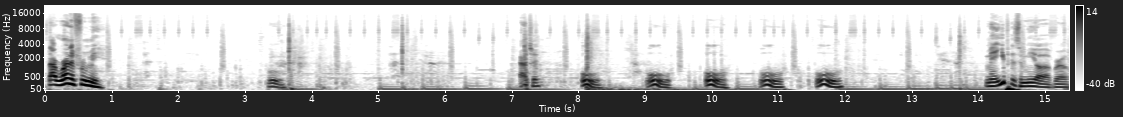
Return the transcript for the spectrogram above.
Stop running from me. Ooh. Gotcha. Ooh. Ooh. Ooh. Ooh. Ooh. Man, you pissing me off, bro.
